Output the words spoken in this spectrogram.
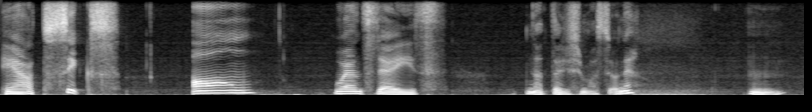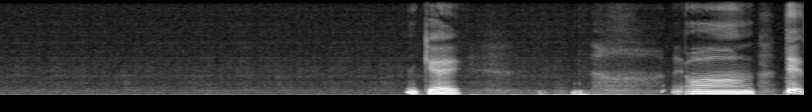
at 6 on Wednesdays なったりしますよね。うん。OK。あで、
